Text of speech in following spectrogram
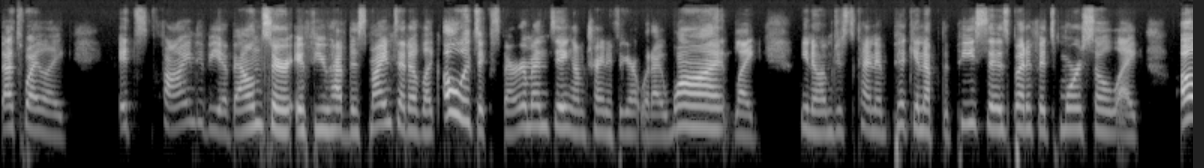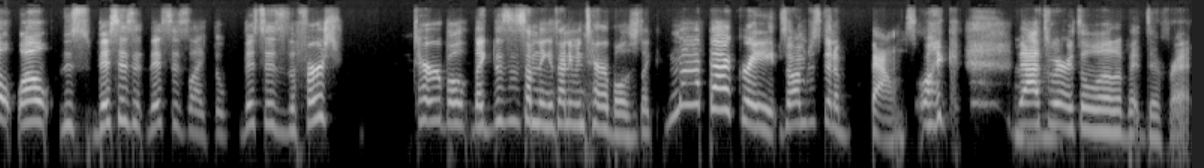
that's why like it's fine to be a bouncer if you have this mindset of like, oh, it's experimenting. I'm trying to figure out what I want. Like, you know, I'm just kind of picking up the pieces. But if it's more so like, oh, well, this this isn't this is like the this is the first terrible like this is something it's not even terrible it's like not that great so i'm just gonna bounce like that's mm-hmm. where it's a little bit different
